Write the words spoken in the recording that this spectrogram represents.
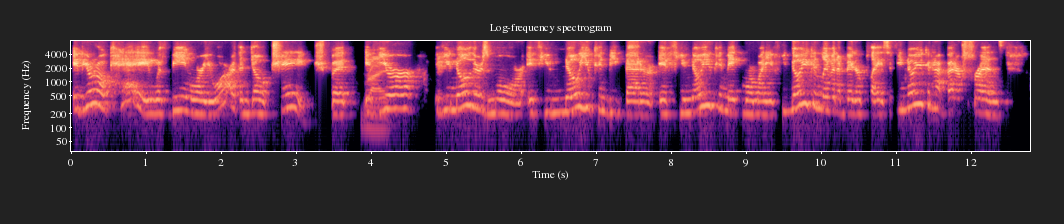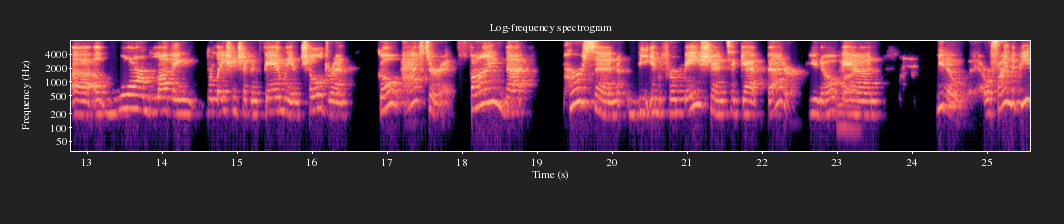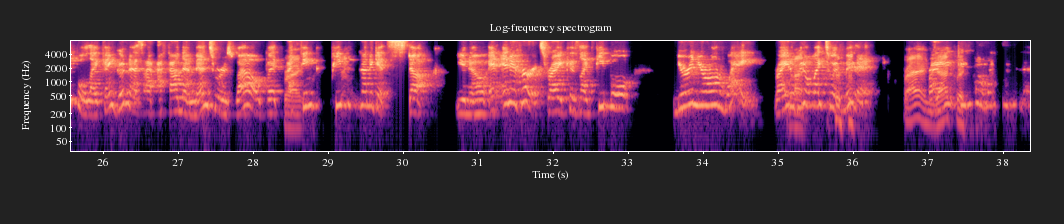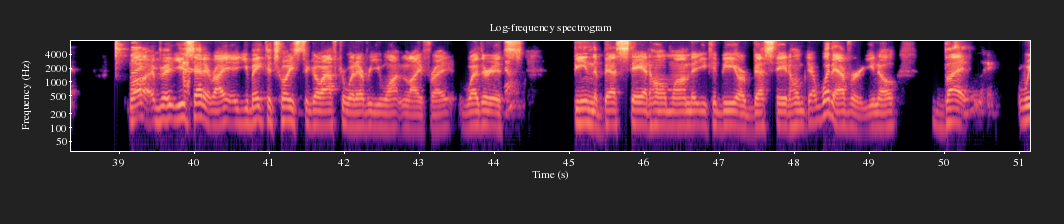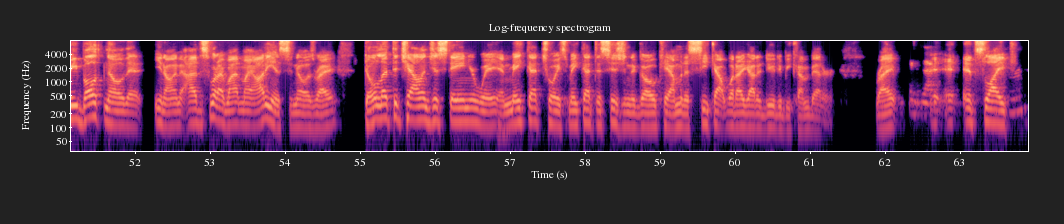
if you're okay with being where you are, then don't change. But if right. you're if you know there's more, if you know you can be better, if you know you can make more money, if you know you can live in a bigger place, if you know you can have better friends, uh, a warm, loving relationship and family and children, go after it. Find that person the information to get better, you know, right. and you know, or find the people. Like, thank goodness I, I found that mentor as well. But right. I think people kind of get stuck, you know, and, and it hurts, right? Because like people you're in your own way, right? right. We don't like to admit it. right, exactly. Right? Well, but you said it right. You make the choice to go after whatever you want in life, right? Whether it's yeah. being the best stay-at-home mom that you could be, or best stay-at-home dad, whatever, you know. But Absolutely. we both know that, you know, and uh, that's what I want my audience to know is right. Don't let the challenges stay in your way, and make that choice, make that decision to go. Okay, I'm going to seek out what I got to do to become better right? Exactly. It, it's like mm-hmm.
